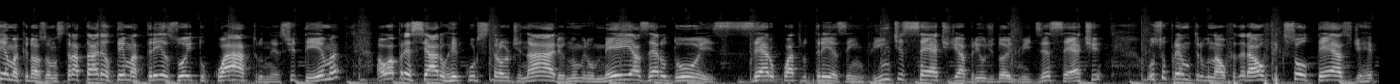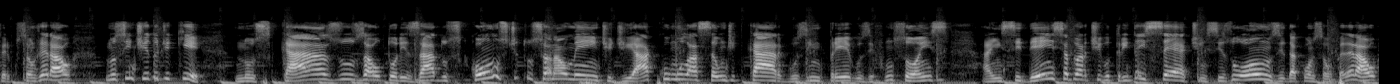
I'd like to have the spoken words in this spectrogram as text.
tema que nós vamos tratar é o tema 384. Neste tema, ao apreciar o recurso extraordinário número 602-043 em 27 de abril de 2017, o Supremo Tribunal Federal fixou tese de repercussão geral no sentido de que, nos casos autorizados constitucionalmente de acumulação de cargos, empregos e funções, a incidência do artigo 37, inciso 11 da Constituição Federal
